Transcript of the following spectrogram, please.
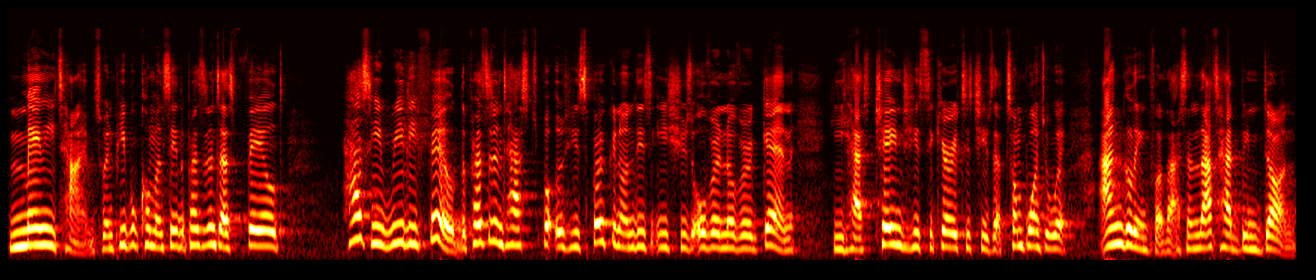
many times. When people come and say the president has failed, has he really failed? The president has sp he's spoken on these issues over and over again. He has changed his security chiefs. At some point, we were angling for that, and that had been done.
